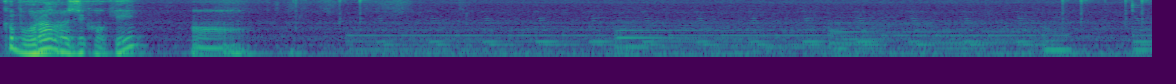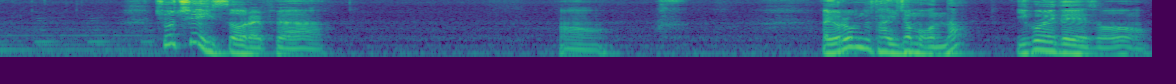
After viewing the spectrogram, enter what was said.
그 뭐라 그러지 거기? 어. 쇼츠에 있어 랄프야. 어. 아, 여러분들 다 잊어먹었나? 이거에 대해서.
